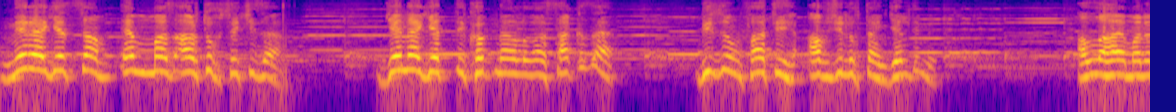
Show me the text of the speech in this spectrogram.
Nereye geçsem emmaz artık sekize. Gene gitti Köknarlığa sakıza. Bizim Fatih avcılıktan geldi mi? Allah'a emanet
